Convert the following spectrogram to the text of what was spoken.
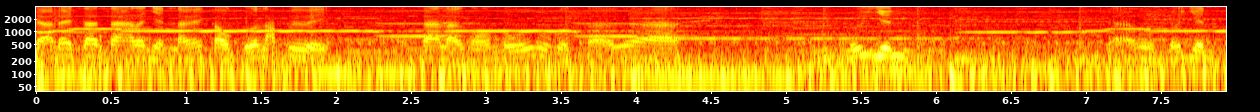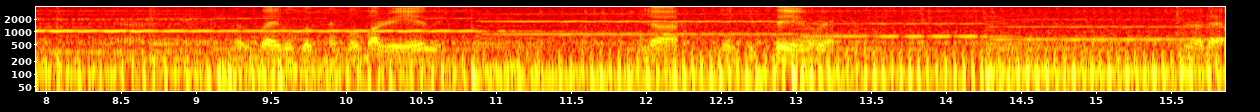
Dạ đây xa xa ta nhìn là cái cầu cửa lắp quý vị xa là ngọn núi khu vực ở à, núi Vinh à, dạ, khu vực núi Vinh dạ, hướng về khu vực thành phố Bà Rịa quý vị. Rồi những chiếc thuyền các bạn. Rất là đẹp.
